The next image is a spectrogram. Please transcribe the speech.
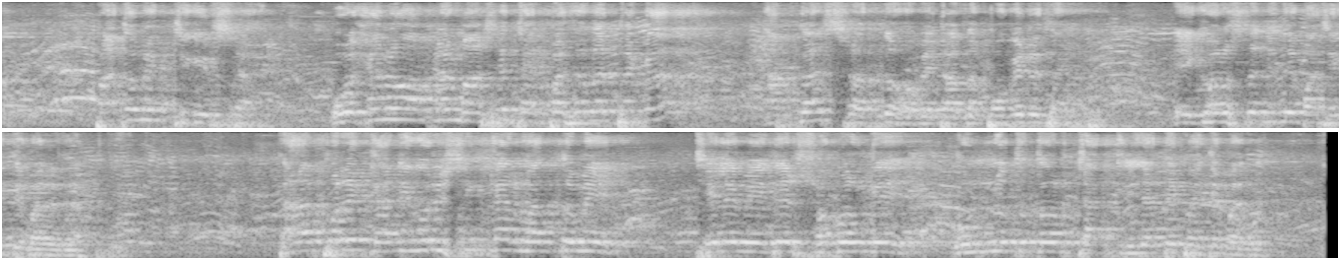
প্রাথমিক চিকিৎসা। ওখানেও আপনার মাসে চার পাঁচ হাজার টাকা আপনার শ্রাদ্ধ হবে, এটা আপনার পকেটে থাকবে। এই খরচটা যদি বাঁচাইতে পারেন আপনি। তারপরে কারিগরি শিক্ষার মাধ্যমে ছেলে মেয়েদের সকলকে উন্নততর চাকরি যাতে পেতে পারে।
